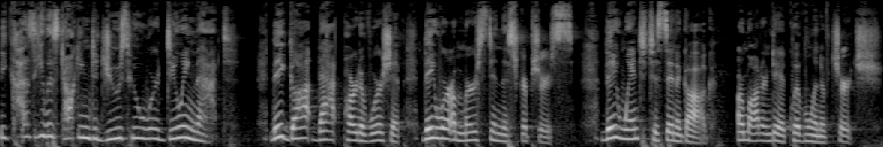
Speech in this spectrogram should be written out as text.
Because he was talking to Jews who were doing that. They got that part of worship. They were immersed in the scriptures. They went to synagogue, our modern day equivalent of church,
